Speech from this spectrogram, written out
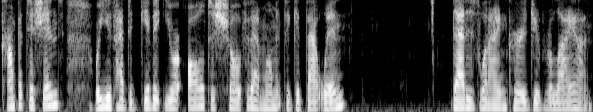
competitions where you've had to give it your all to show up for that moment to get that win that is what I encourage you to rely on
